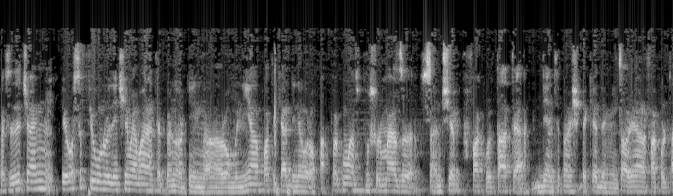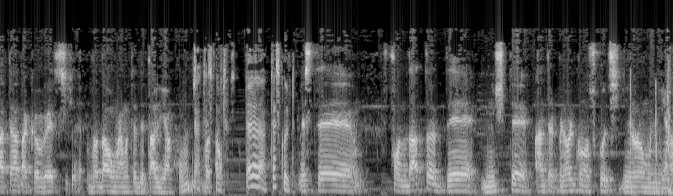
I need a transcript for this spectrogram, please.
Peste 10 ani eu o să fiu unul din cei mai mari antreprenori din uh, România, poate chiar din Europa. După cum am spus, urmează să încep facultatea de Entrepreneurship Academy, extraordinară facultatea. Dacă vreți, vă dau mai multe detalii acum. Da, te ascult. Da, da, da, te ascult. Este fondată de niște antreprenori cunoscuți din România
